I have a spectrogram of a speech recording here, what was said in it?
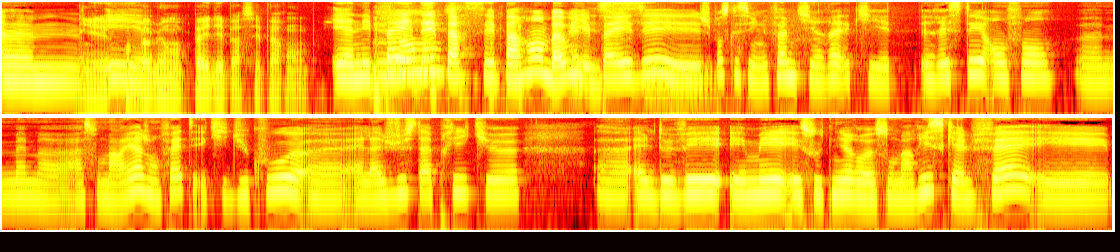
Euh, Il est et, probablement pas aidé par ses parents. en plus. et elle n'est pas Non, aidée par ses parents. Bah oui, elle n'est pas aidée et je pense que c'est une femme qui, est re- qui est restée enfant, euh, même euh, à son mariage en fait, et qui du coup, euh, elle a juste appris que euh, elle devait aimer et soutenir euh, son mari, ce qu'elle fait, et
